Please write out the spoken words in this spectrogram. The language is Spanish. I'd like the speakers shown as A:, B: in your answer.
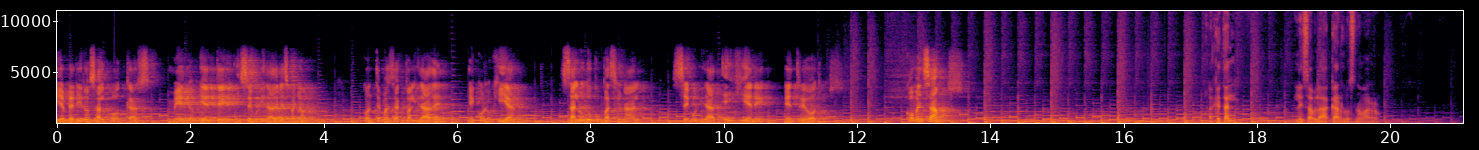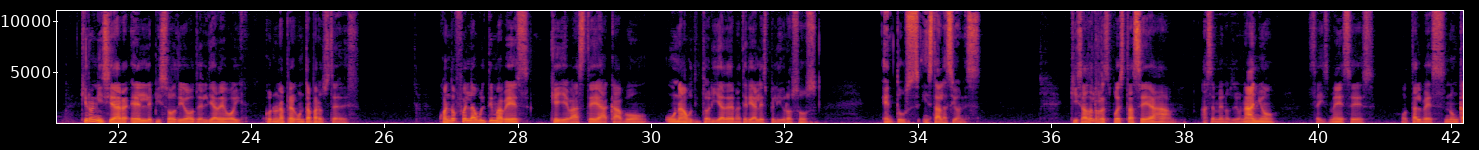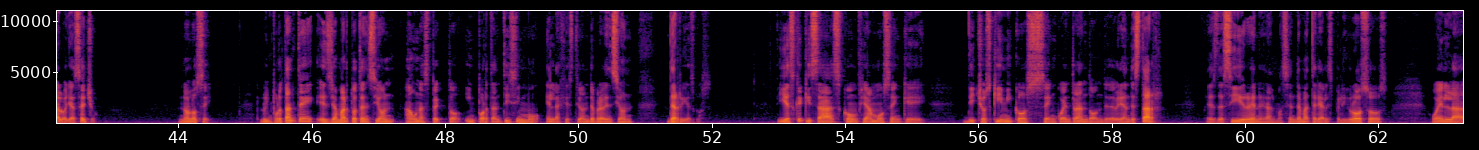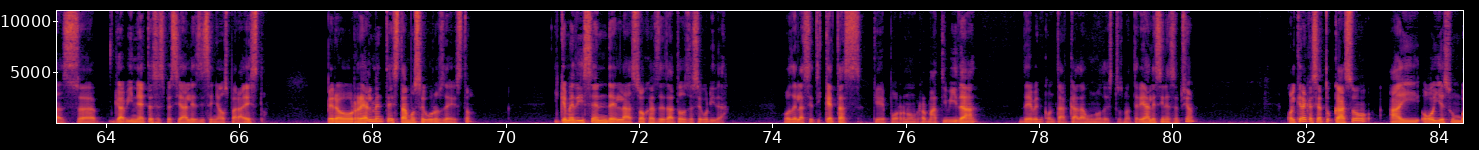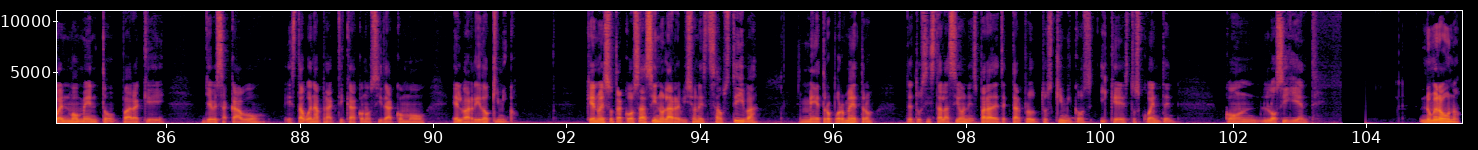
A: Bienvenidos al podcast Medio Ambiente y Seguridad en Español, con temas de actualidad en ecología, salud ocupacional, seguridad e higiene, entre otros. Comenzamos.
B: Hola, ¿qué tal? Les habla Carlos Navarro. Quiero iniciar el episodio del día de hoy con una pregunta para ustedes. ¿Cuándo fue la última vez que llevaste a cabo una auditoría de materiales peligrosos en tus instalaciones? Quizás la respuesta sea hace menos de un año, seis meses, o tal vez nunca lo hayas hecho. No lo sé. Lo importante es llamar tu atención a un aspecto importantísimo en la gestión de prevención de riesgos. Y es que quizás confiamos en que dichos químicos se encuentran donde deberían de estar, es decir, en el almacén de materiales peligrosos o en los eh, gabinetes especiales diseñados para esto. Pero ¿realmente estamos seguros de esto? ¿Y qué me dicen de las hojas de datos de seguridad? O de las etiquetas que por normatividad deben contar cada uno de estos materiales sin excepción. Cualquiera que sea tu caso, hoy es un buen momento para que lleves a cabo esta buena práctica conocida como el barrido químico, que no es otra cosa sino la revisión exhaustiva, metro por metro, de tus instalaciones para detectar productos químicos y que estos cuenten con lo siguiente. Número 1.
